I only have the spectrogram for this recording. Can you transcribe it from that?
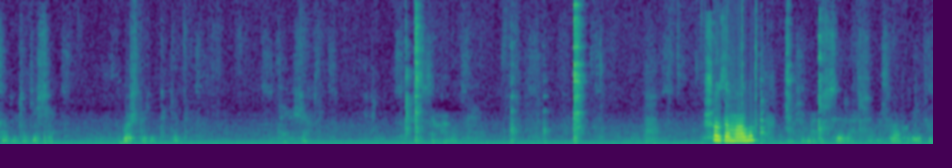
Ти все ще. Господи, таке. Та й вже. Замало. Що за мало? Може, мало сира, ще ми слабо вийду.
